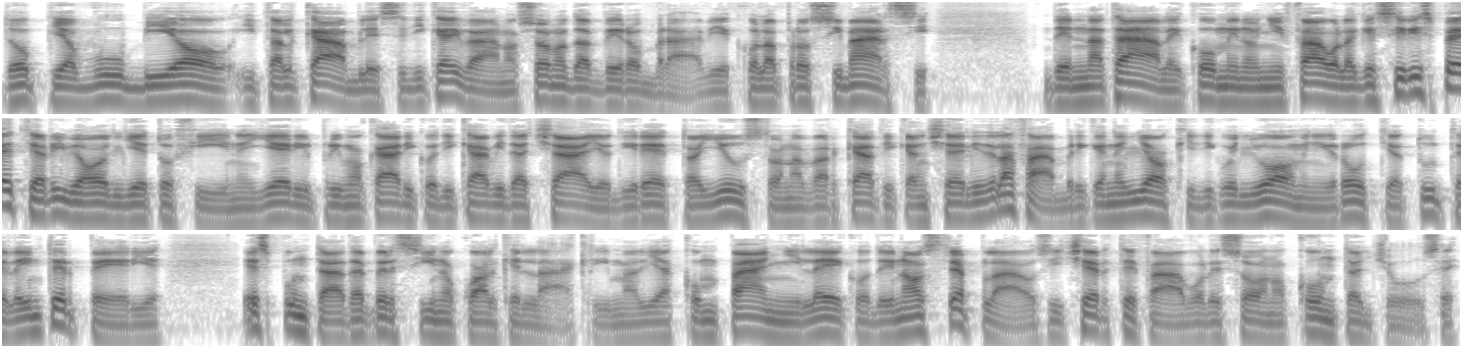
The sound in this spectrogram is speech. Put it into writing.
WBO Italcables di Caivano sono davvero bravi e con l'approssimarsi del Natale, come in ogni favola che si rispetti, arrivò il lieto fine. Ieri il primo carico di cavi d'acciaio diretto a Houston ha varcato i cancelli della fabbrica e negli occhi di quegli uomini rotti a tutte le interperie è spuntata persino qualche lacrima. Li accompagni l'eco dei nostri applausi, certe favole sono contagiose.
